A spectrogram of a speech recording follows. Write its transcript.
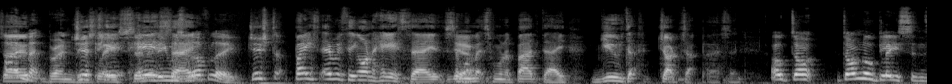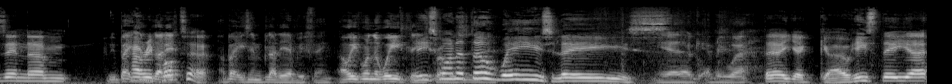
So I met Brendan just Gleeson, and he was lovely. Just base everything on hearsay. That someone Yeah. met someone on a bad day. Use that to judge that person. Oh, Don- Domhnall Gleeson's in um, bet he's Harry in bloody- Potter. I bet he's in bloody everything. Oh, he's one of the Weasleys. He's brothers, one of the isn't Weasleys. he? Yeah, they'll get everywhere. There you go. He's the uh,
